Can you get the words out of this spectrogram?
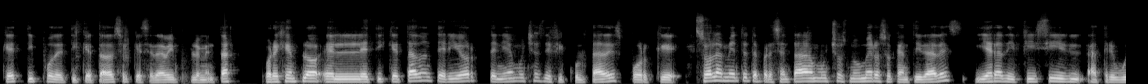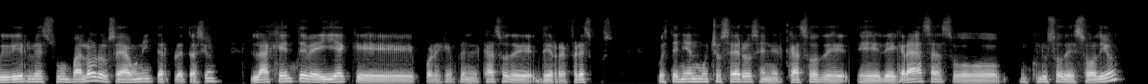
qué tipo de etiquetado es el que se debe implementar. Por ejemplo, el etiquetado anterior tenía muchas dificultades porque solamente te presentaba muchos números o cantidades y era difícil atribuirles un valor, o sea, una interpretación. La gente veía que, por ejemplo, en el caso de, refrescos, pues tenían muchos ceros en el caso de, eh, de grasas o incluso de sodio,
